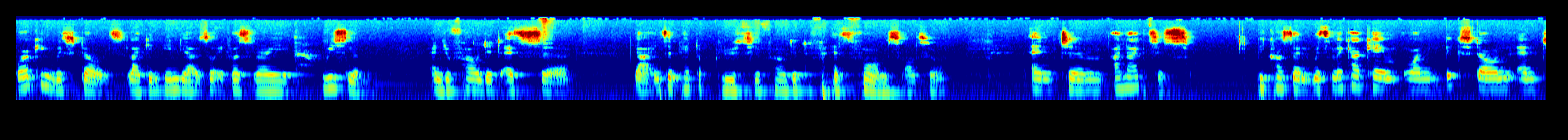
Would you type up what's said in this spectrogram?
working with stones, like in India, so it was very reasonable, and you found it as, uh, yeah, in the petroglyphs you found it as forms also, and um, I liked this because then with Mecca came one big stone, and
